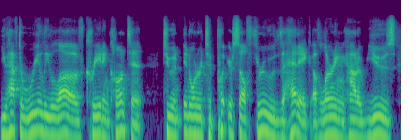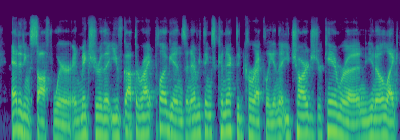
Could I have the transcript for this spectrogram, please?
you have to really love creating content to in, in order to put yourself through the headache of learning how to use editing software and make sure that you've got the right plugins and everything's connected correctly and that you charged your camera and you know like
